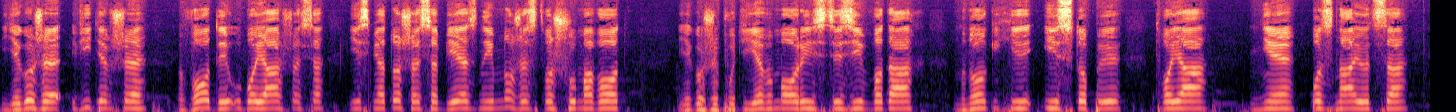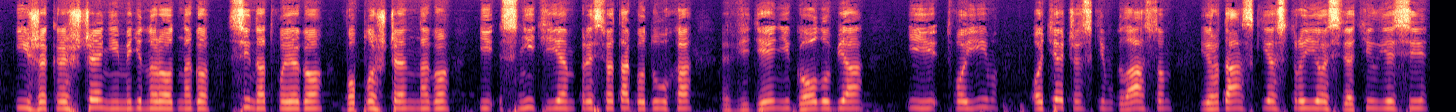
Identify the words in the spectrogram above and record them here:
и Его же видевше воды убояшася, и смятошася бездны и множество шума вод, Его же путие в море и стези в водах, многих и истопы Твоя nie poznająca i że kreszczeniem jedinorodnego Syna Twojego woploszczennego i snitiem Presвятого Духа в видении голубя и Твоим отеческим глазом Иорданские струи освятил еси,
